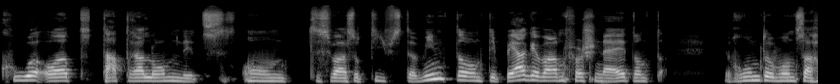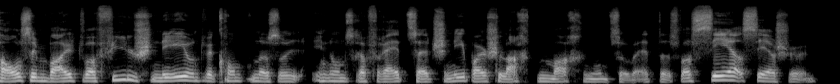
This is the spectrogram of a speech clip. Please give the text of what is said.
Kurort Tatra Lomnitz. Und es war so tiefster Winter und die Berge waren verschneit und rund um unser Haus im Wald war viel Schnee und wir konnten also in unserer Freizeit Schneeballschlachten machen und so weiter. Es war sehr, sehr schön.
